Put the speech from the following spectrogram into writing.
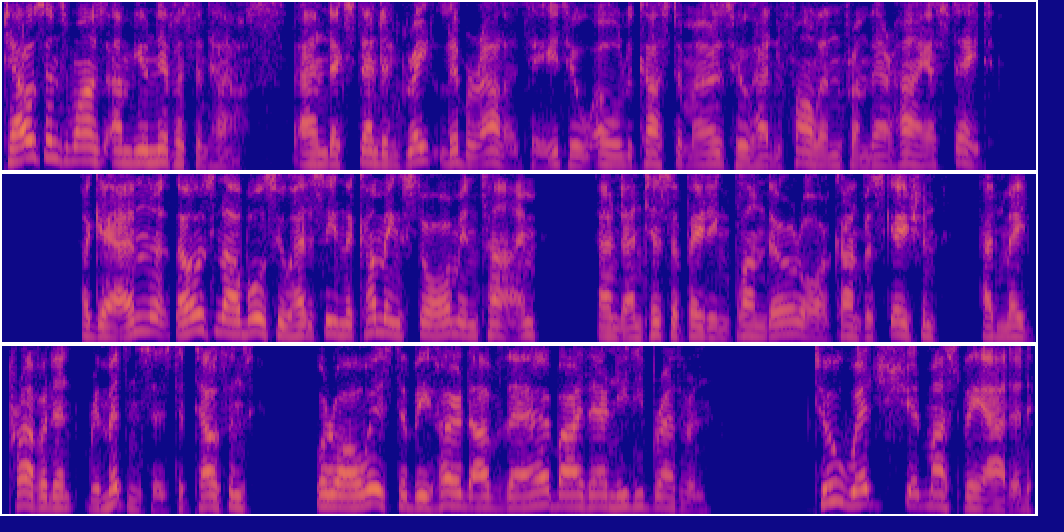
Tellson's was a munificent house, and extended great liberality to old customers who had fallen from their high estate. Again, those nobles who had seen the coming storm in time, and anticipating plunder or confiscation had made provident remittances to Tellson's, were always to be heard of there by their needy brethren. To which it must be added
